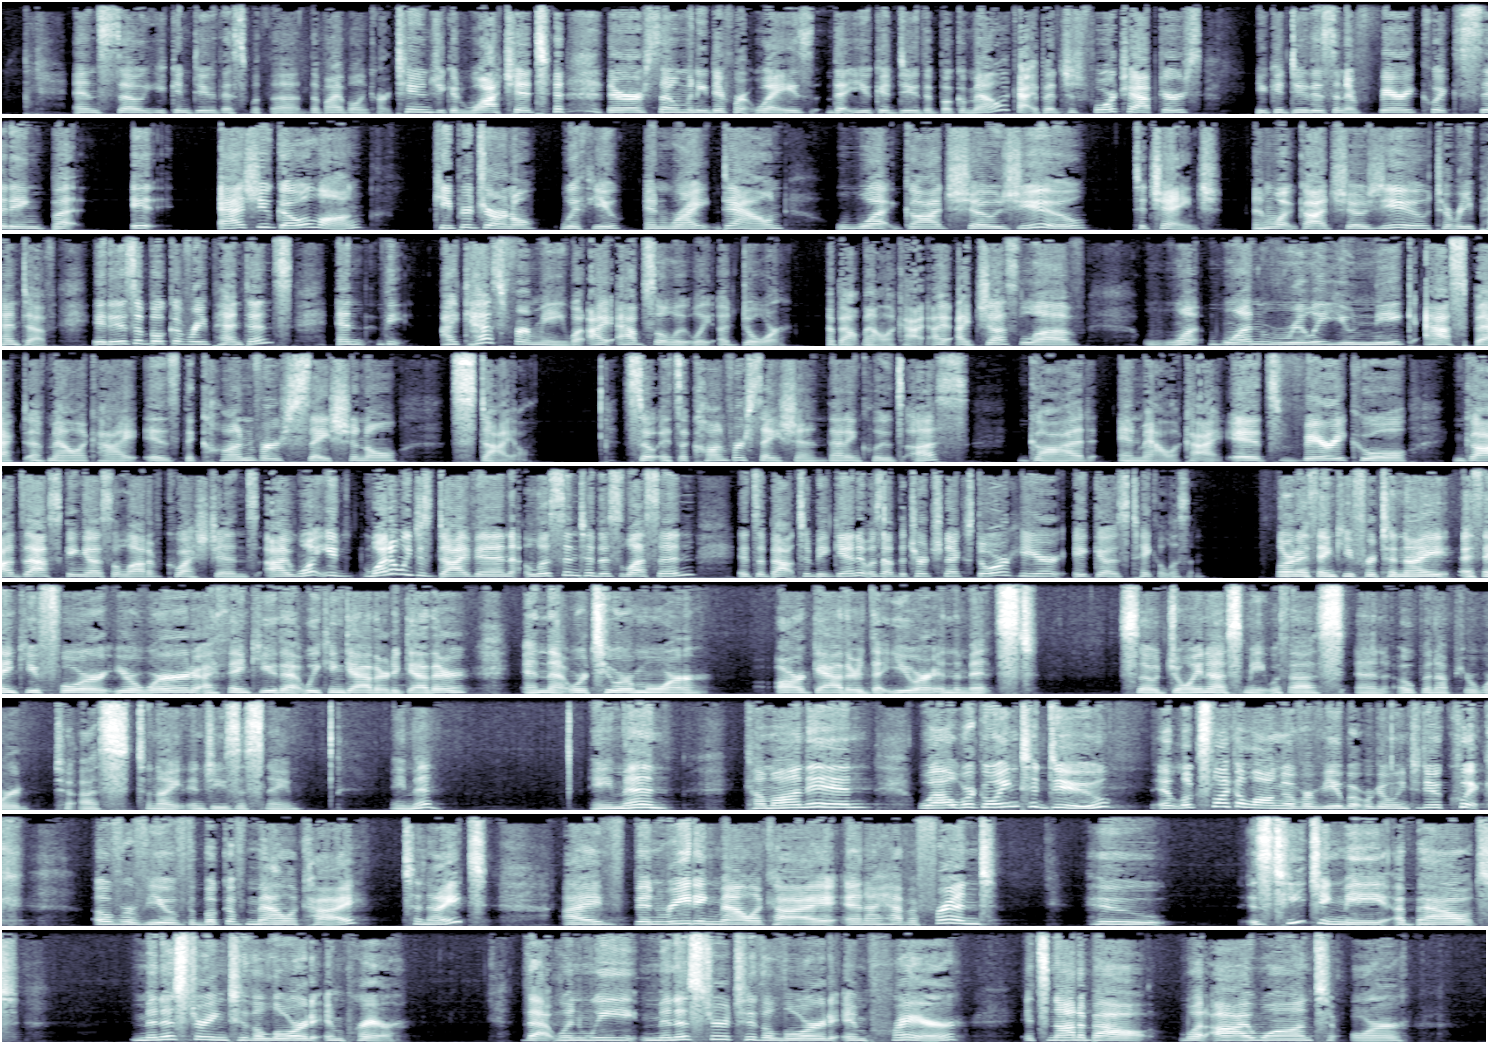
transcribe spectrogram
And so you can do this with the, the Bible and cartoons. You could watch it. there are so many different ways that you could do the book of Malachi, but just four chapters. You could do this in a very quick sitting, but it as you go along, keep your journal with you and write down what God shows you to change and what God shows you to repent of. It is a book of repentance and the I guess for me what I absolutely adore about Malachi. I, I just love one one really unique aspect of Malachi is the conversational style. So it's a conversation that includes us, God, and Malachi. It's very cool. God's asking us a lot of questions. I want you, why don't we just dive in, listen to this lesson. It's about to begin. It was at the church next door. Here it goes. Take a listen. Lord, I thank you for tonight. I thank you for your word. I thank you that we can gather together and that where two or more are gathered, that you are in the midst. So join us, meet with us, and open up your word to us tonight in Jesus' name. Amen. Amen. Come on in. Well, we're going to do, it looks like a long overview, but we're going to do a quick overview of the book of Malachi tonight. I've been reading Malachi, and I have a friend who is teaching me about ministering to the Lord in prayer. That when we minister to the Lord in prayer, it's not about what I want or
